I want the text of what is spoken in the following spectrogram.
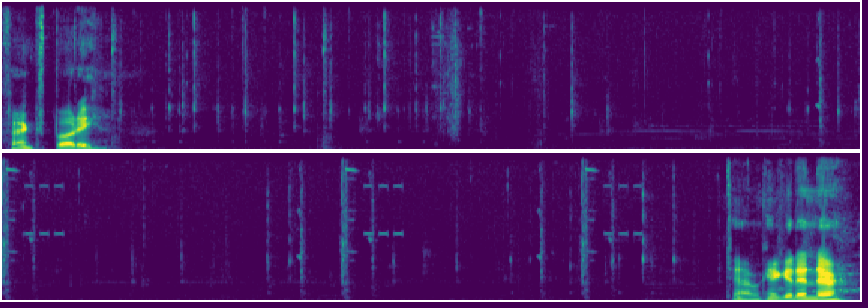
Thanks, buddy. Damn, we can't get in there?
